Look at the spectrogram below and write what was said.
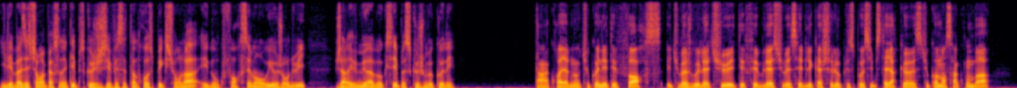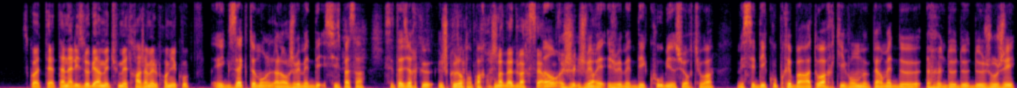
il est basé sur ma personnalité parce que j'ai fait cette introspection-là. Et donc, forcément, oui, aujourd'hui, j'arrive mieux à boxer parce que je me connais. Incroyable. Donc tu connais tes forces et tu vas jouer là-dessus et tes faiblesses, tu vas essayer de les cacher le plus possible. C'est-à-dire que si tu commences un combat, c'est quoi t'a- T'analyses le gars, mais tu mettras jamais le premier coup? Exactement. Alors, je vais mettre des. Si c'est pas ça. C'est-à-dire que ce que j'entends par coup. un adversaire. Non, je, je vais mettre, je vais mettre des coups, bien sûr, tu vois. Mais c'est des coups préparatoires qui vont me permettre de, de, de, de jauger.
